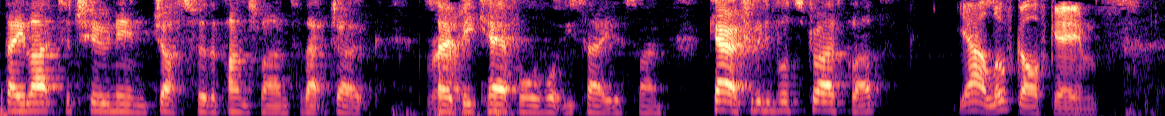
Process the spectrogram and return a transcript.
they like to tune in just for the punchline to that joke. So Right. be careful with what you say this time. Gareth, you looking forward to Drive Club? Yeah, I love golf games.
